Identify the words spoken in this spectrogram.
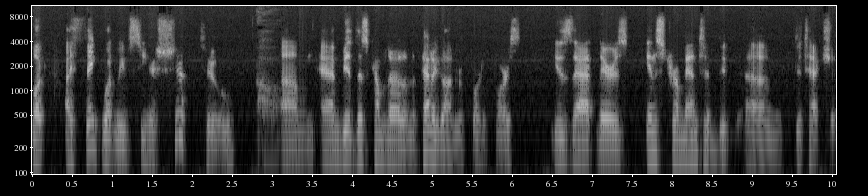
But I think what we've seen a shift to Oh. Um, and this comes out of the Pentagon report, of course, is that there's instrumented de- uh, detection,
